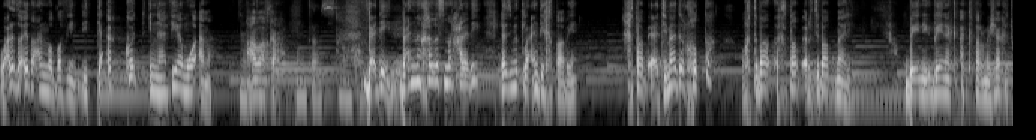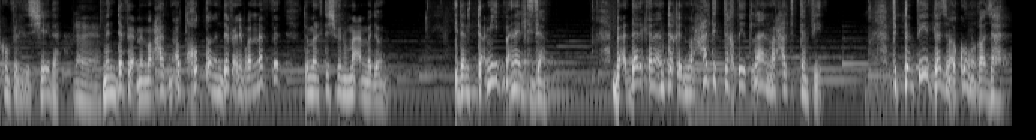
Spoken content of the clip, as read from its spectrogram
وأعرضها أيضا على الموظفين للتأكد إنها فيها موائمه مع واقعه ممتاز. بعدين بعد ما نخلص المرحلة دي لازم يطلع عندي خطابين. خطاب اعتماد الخطة وخطاب خطاب ارتباط مالي. بيني وبينك أكثر مشاكل تكون في الشيء ذا أيه. نندفع من مرحلة نحط خطة نندفع نبغى ننفذ ثم نكتشف إنه ما عمدون إذا التعميد معناه التزام. بعد ذلك أنا انتقل من مرحلة التخطيط الان لمرحله التنفيذ. في التنفيذ لازم أكون غزال.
